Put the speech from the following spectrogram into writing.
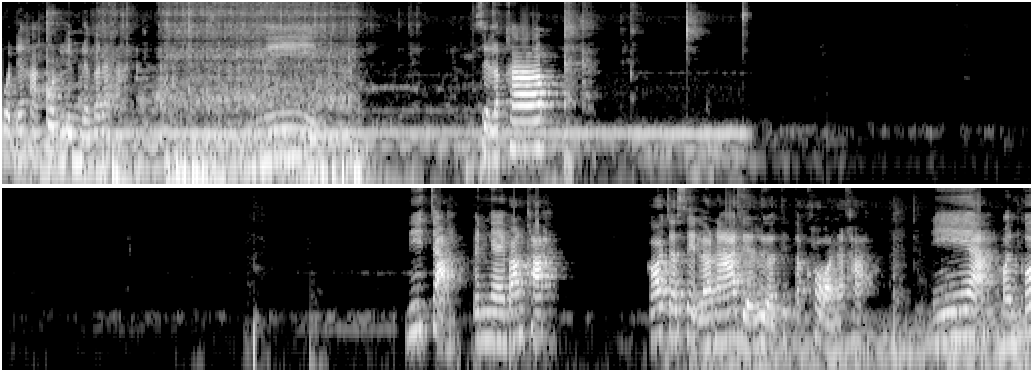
กดเลยค่ะ กดริมเลยก็ได้อะนี่ เสร็จแล้วครับนี่จ้ะ เป็นไงบ้างคะ ก็จะเสร็จแล้วนะ เดี๋ยวเหลือติดตะขอนะคะ เนี่ยมันก็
